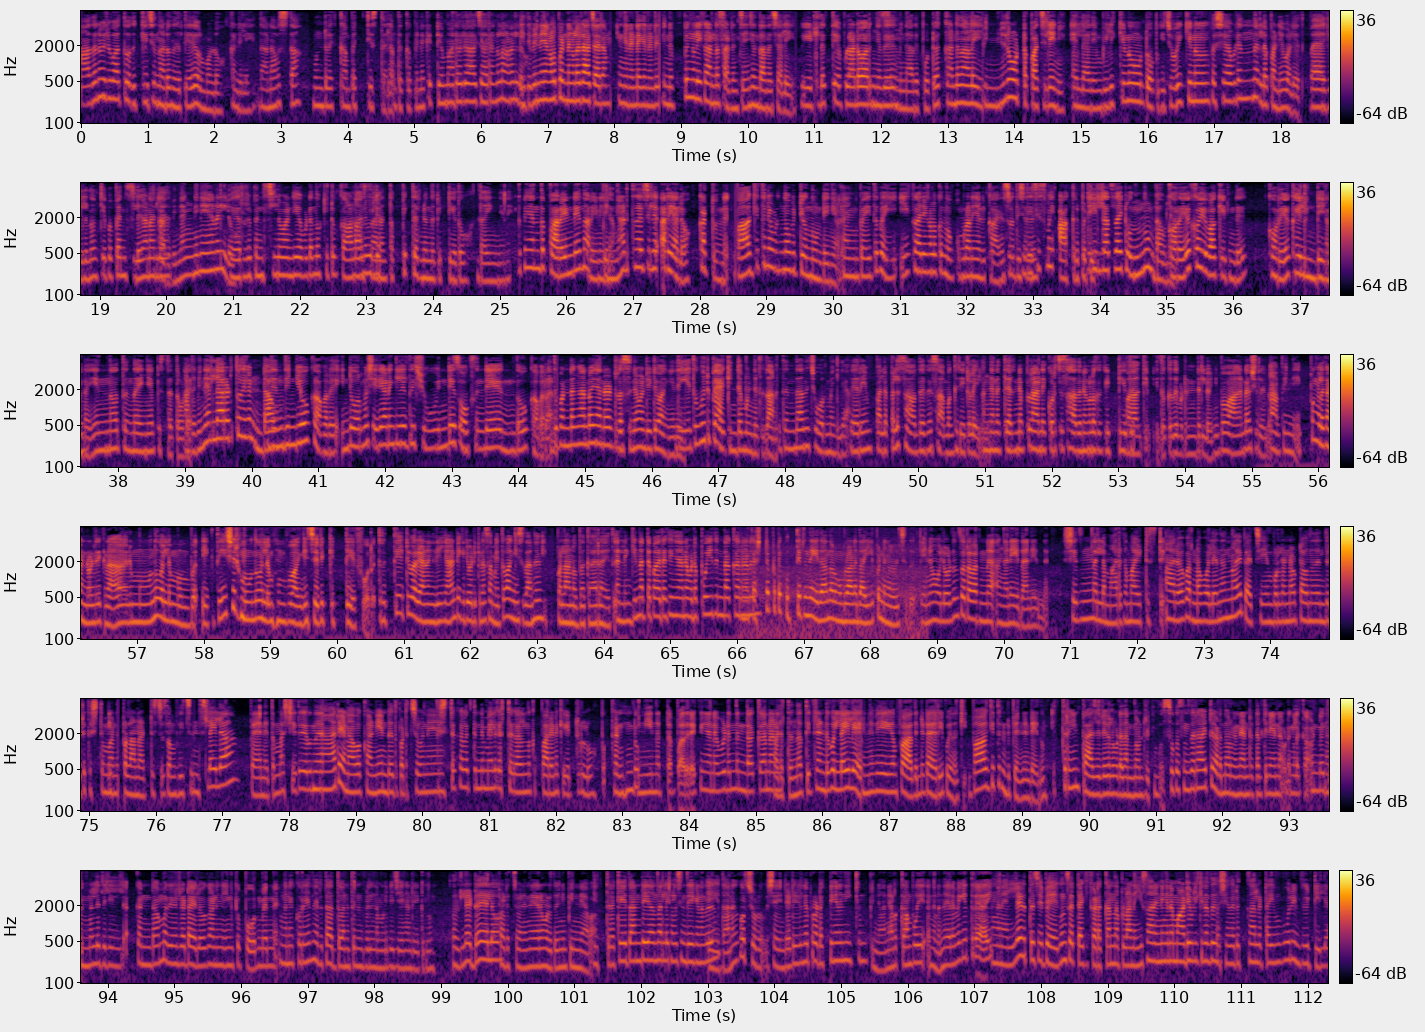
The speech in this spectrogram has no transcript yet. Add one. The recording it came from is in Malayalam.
സാധനം ഒരു ഭാഗത്ത് ഒതുക്കി വെച്ച് നടു നിർത്തിയതേ ഓർമ്മയുള്ളൂ. കണ്ടില്ലേ? ഇതാണ് അവസ്ഥ. മുണ്ട് വെക്കാൻ പറ്റിയ സ്ഥലം. ഇതൊക്കെ പിന്നെ കെട്ടിയന്മാരുടെ ഒരു ആചാരങ്ങളാണല്ലോ. ഇത് പിന്നെ ഞങ്ങൾ പെണ്ണുങ്ങളൊരു ആചാരം. ഇങ്ങനെയുണ്ട് ഇങ്ങനെയുണ്ട്. പിന്നെ ഇപ്പൊ നിങ്ങൾ ഈ കാണുന്ന സഡൻ ചേഞ്ച് എന്താന്ന് വെച്ചാലേ വീട്ടിലെത്തിയപ്പോഴാടോ അറിഞ്ഞത്? പിന്നെ അതിപ്പോട്ട് വെക്കാണ്ട് നാളെ. പിന്നെ ഒരു ഓട്ടപ്പാച്ചിലേനി. എല്ലാരെയും വിളിക്കണു ടോപ്പിക്ക് ചോദിക്കണു. പക്ഷെ അവിടെ ഒന്നല്ല പണി പോലെയത് ബാഗിൽ നോക്കിയപ്പോ പെൻസിൽ കാണാനില്ല. പിന്നെ അങ്ങനെയാണല്ലോ. വേറൊരു പെൻസിലിന് വേണ്ടി അവിടെ നോക്കിയിട്ടും കാണാനില്ല തപ്പിത്തരഞ്ഞൊന്ന് കിട്ടിയതോ? ഇതാ ഇങ്ങനെ. ഇതിപ്പോ ഞാൻ എന്താ പറയണ്ടേന്ന് അറിയണില്ല. പിന്നെ അടുത്ത തരത്തിൽ അറിയാലോ കട്ടുണ്ട് ഭാഗ്യത്തിന് എവിടുന്നോ കിട്ടിയൊന്നും ഉണ്ട് ബൈ ദ പൈ ഈ കാര്യങ്ങളൊക്കെ നോക്കുമ്പോഴാണ് ഞാൻ ഒരു കാര്യം ശ്രദ്ധിച്ചത്. ദിസ് ഇസ് മൈ ആക്രിപ്പെട്ടി. ഇല്ലാത്തതായിട്ട് ഒന്നും ഉണ്ടാവില്ല. കുറെയൊക്കെ ഒഴിവാക്കിയിട്ടുണ്ട്. കുറെയൊക്കെ കയ്യിലുണ്ട് എന്നോ തിന്നു കഴിഞ്ഞ പിസ്തത്തോടെ. അത് പിന്നെ എല്ലാവരുടെ അധികം ഉണ്ടാവും എന്തിന്റെയോ കവർ എന്റെ ഓർമ്മ ശരിയാണെങ്കിൽ ഇത് ഷൂവിന്റെ സോക്സിന്റെ എന്തോ കവർ അത് പണ്ടെങ്ങാണ്ടോ ഞാൻ ഡ്രസ്സിന് വേണ്ടിട്ട് വാങ്ങിയത്. ഏതോ ഒരു പാക്കിന്റെ മുന്നത്തതാണ്. ഇതെന്താന്ന് ചോർമ്മയില്ല വേറെയും പല പല സാധന സാമഗ്രികളെ. അങ്ങനെ തെരഞ്ഞപ്പോഴാണ് കുറച്ച് സാധനങ്ങളൊക്കെ കിട്ടിയത്. ഭാഗ്യം. ഇതൊക്കെ ഇത് ഇവിടെ ഉണ്ടല്ലോ ഇനിയിപ്പോ വാങ്ങേണ്ട ആവശ്യമില്ലല്ലോ. ആ പിന്നെ ഇപ്പൊ നിങ്ങൾ കണ്ടോണ്ടിരിക്കണ ഒരു മൂന്ന് കൊല്ലം മുമ്പ് ഏകദേശം ഒരു മൂന്ന് കൊല്ലം മുമ്പ് വാങ്ങിച്ച ഒരു കിട്ടിയ ഫോർ കൃത്യമായിട്ട് പറയുകയാണെങ്കിൽ ഞാൻ ഡിഗ്രി പഠിക്കുന്ന സമയത്ത് വാങ്ങിച്ചതാണ്. ഇപ്പോഴാണ് ഉപകാരമായത് അല്ലെങ്കിൽ നട്ടപ്പാരൊക്കെ ഞാൻ അവിടെ പോയി ഇത് ഉണ്ടാക്കാനാണ് കഷ്ടപ്പെട്ട് കുത്തിരുന്ന് എഴുതാൻ തുടങ്ങുമ്പോഴാണ് ഇതായി ഈ പെണ്ണുങ്ങൾ വിളിച്ചത്. പിന്നെ ഓലോടും സുറ പറഞ്ഞ് അങ്ങനെ എഴുതാനിരുന്നത് പക്ഷെ ഇതൊന്നല്ല മാർഗമായ ടെസ്റ്റ് ആരോ പറഞ്ഞ പോലെ നന്നായി പാച്ച് ചെയ്യുമ്പോൾ ഔട്ട് ആവുന്നത് എന്തൊരു കഷ്ടമാണ്. ഇപ്പോഴാണ് ആ ടെസ്റ്റ് സംഭവിച്ചത്. മനസ്സിലായില്ല? പേനത്തെ മഷി തീർന്ന് ആരാണ് അവ കണിയുണ്ട് അത് പഠിച്ചോനെ കഷ്ടകാലത്തിന്റെ മേൽ കഷ്ടകാലം എന്നൊക്കെ പറയണ കേട്ടുള്ളൂ അപ്പൊ കണ്ടു. നീ നട്ടപ്പ അതിലേക്ക് ഞാൻ എവിടെ നിന്ന് ഉണ്ടാക്കാനാണ്? അടുത്ത് നിർത്തിയിട്ട് രണ്ട് കൊല്ലായില്ലേ? പിന്നെ വേഗം ഫാദിന്റെ ഡയറി പോയി നോക്കി. ഭാഗ്യത്തിനൊരു പെണ്ണുണ്ടായിരുന്നു ഇത്രയും ട്രാജഡികൾ ഇവിടെ നടന്നുകൊണ്ടിരിക്കുമ്പോൾ സുഖസുന്ദരമായിട്ട് കടന്നുറങ്ങുന്ന രണ്ടെണ്ണത്തിനെയാണ് അവിടെ കാണുന്നത്. നമ്മൾ ഇതിലില്ല കണ്ടാൽ മതി എന്നുള്ള ഡയലോഗാണ് എനിക്ക് ഓർമ്മ തന്നെ അങ്ങനെ കുറെ നേരത്തെ അധ്വാനത്തിനുള്ളിൽ നമ്മൾ വിജയം കണ്ടിരിക്കുന്നു. ഒരു ലഡ് ആയാലോ പഠിച്ചോനെ നേരം എടുത്തു ഇനി പിന്നെ ആവാം. ഇത്രയൊക്കെ എഴുതാണ്ട് എന്നല്ല നിങ്ങൾ ചിന്തിക്കുന്നത് എഴുതാനൊക്കെ കുറച്ചുകൂടും പക്ഷേ അതിന്റെ ഇടയിൽ പ്രൊഡക്റ്റ് ഇങ്ങനെ നീക്കും പിന്നെ അവനെ ഇറക്കാൻ പോയി അങ്ങനെ നേരം വൈകി ഇത്രയായി. അങ്ങനെ എല്ലാം എടുത്ത് ബാഗും സെറ്റാക്കി കിടക്കാൻ നപ്പോഴാണ് ഈ സാധനം ഇങ്ങനെ മാടി വിളിക്കുന്നത്. പക്ഷേ അത് എടുക്കാനുള്ള ടൈം പോലും എനിക്ക് കിട്ടിയില്ല.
